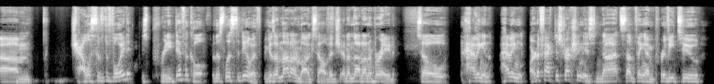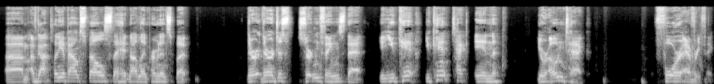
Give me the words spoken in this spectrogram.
um, Chalice of the Void is pretty difficult for this list to deal with because I'm not on Mogg Salvage and I'm not on Abrade. So having an having artifact destruction is not something I'm privy to. Um, I've got plenty of bounce spells that hit non-land permanents, but there there are just certain things that you, you can't you can't tech in your own tech for everything,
